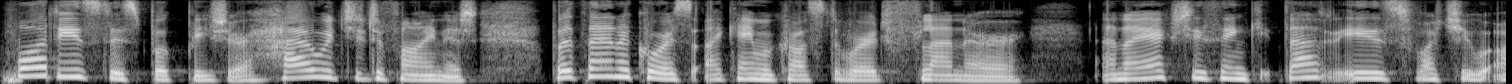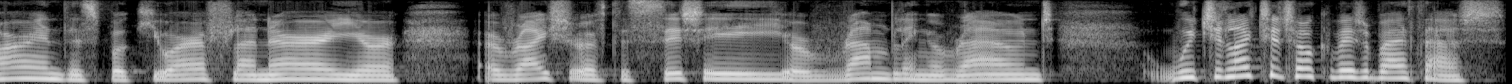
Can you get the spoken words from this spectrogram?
what is this book, Peter? How would you define it? But then, of course, I came across the word flaneur. And I actually think that is what you are in this book. You are a flaneur, you're a writer of the city, you're rambling around. Would you like to talk a bit about that?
